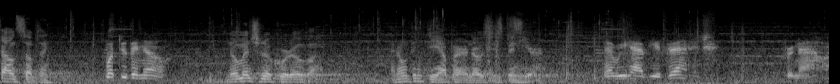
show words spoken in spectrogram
found something. What do they know? No mention of Cordova. I don't think the Empire knows he's been here. Then we have the advantage. For now.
